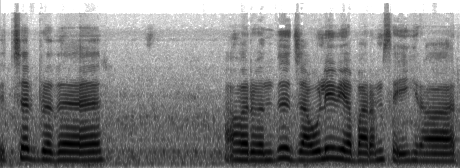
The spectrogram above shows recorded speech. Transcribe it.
ரிச்சர்ட் பிரதர் அவர் வந்து ஜவுளி வியாபாரம் செய்கிறார்.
